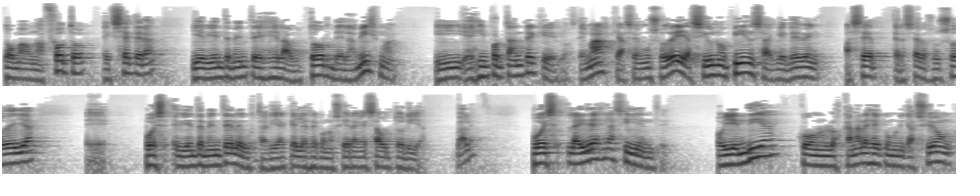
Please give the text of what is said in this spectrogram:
toma una foto, etcétera, y evidentemente es el autor de la misma. Y es importante que los demás que hacen uso de ella, si uno piensa que deben hacer terceros uso de ella, eh, pues evidentemente le gustaría que le reconocieran esa autoría. ¿vale? Pues la idea es la siguiente. Hoy en día, con los canales de comunicación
